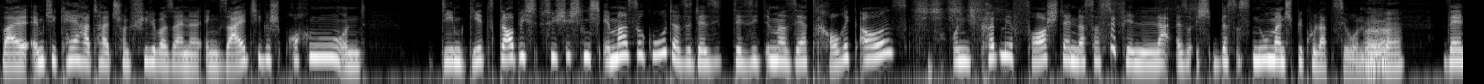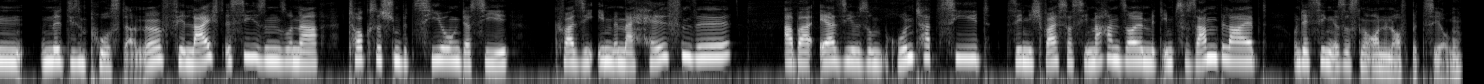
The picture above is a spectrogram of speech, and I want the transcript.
weil MGK hat halt schon viel über seine Anxiety gesprochen und dem geht's, glaube ich, psychisch nicht immer so gut. Also der sieht, der sieht immer sehr traurig aus. Und ich könnte mir vorstellen, dass das vielleicht, also ich, das ist nur meine Spekulation, ne? Wenn mit diesem Poster, ne? Vielleicht ist sie in so einer toxischen Beziehung, dass sie quasi ihm immer helfen will, aber er sie so runterzieht, sie nicht weiß, was sie machen soll, mit ihm zusammenbleibt und deswegen ist es eine On-and-Off-Beziehung.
